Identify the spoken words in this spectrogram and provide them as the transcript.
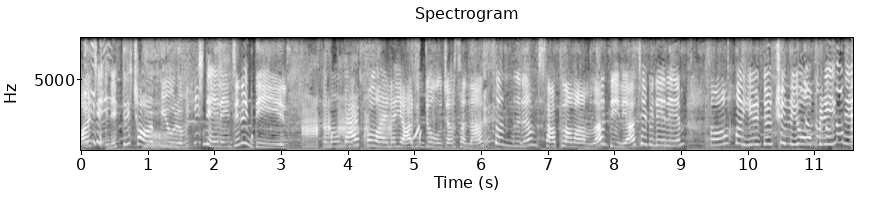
Ayrıca elektrik çarpıyorum. Hiç de eğlenceli değil. Tamam ver kolayla yardımcı olacağım sana. Sanırım saplamamla deli açabilirim. Ah, hayır dökülüyor Britney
